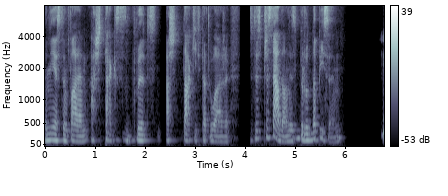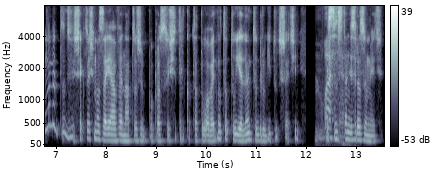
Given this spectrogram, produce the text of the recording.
No nie jestem fanem aż tak zbyt, aż takich tatuaży. To jest przesada, on jest brudnopisem. no ale to wiesz, jak ktoś ma zajawę na to, żeby po prostu się tylko tatuować, no to tu jeden, tu drugi, tu trzeci. No Jestem w stanie zrozumieć.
